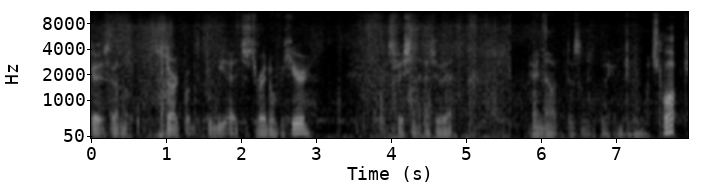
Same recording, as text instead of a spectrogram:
guys, I don't know, it's dark, but the weed edge is right over here. Just fishing the edge of it. Right now, it doesn't look like I'm getting much luck.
